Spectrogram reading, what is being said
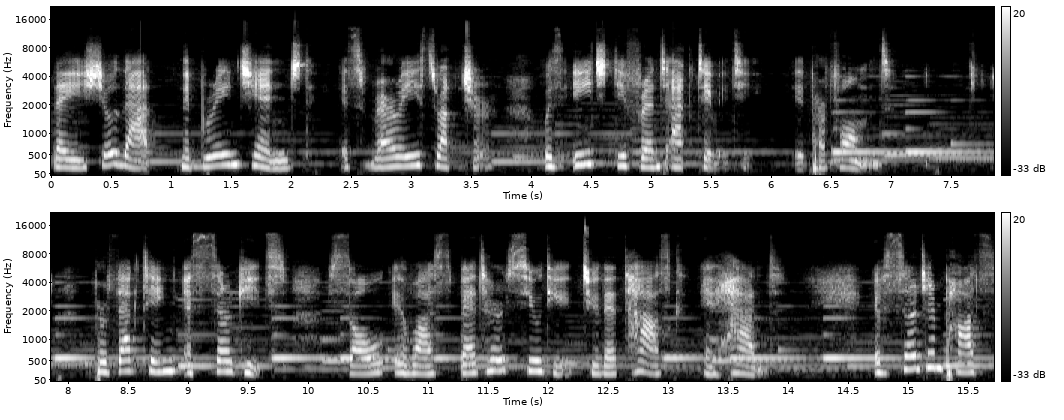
They showed that the brain changed its very structure with each different activity it performed perfecting its circuits so it was better suited to the task at hand. If certain parts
